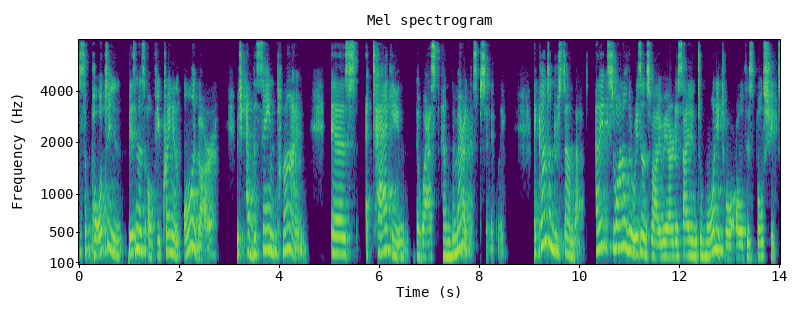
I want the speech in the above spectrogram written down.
supporting business of Ukrainian oligarch which at the same time is attacking the West and America specifically. I can't understand that. And it's one of the reasons why we are deciding to monitor all these bullshit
